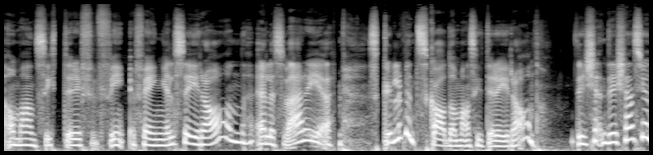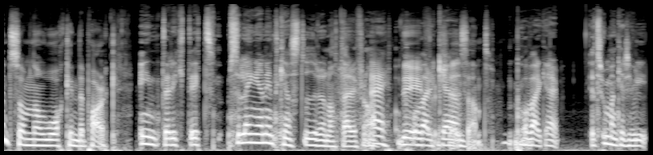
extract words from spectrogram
om han sitter i fängelse i Iran eller Sverige, skulle vi inte skada om han sitter i Iran? Det, kän- det känns ju inte som någon walk in the park. Inte riktigt. Så länge han inte kan styra något därifrån Nej, det är och för påverka, sig sant. påverkar. Jag tror man kanske vill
